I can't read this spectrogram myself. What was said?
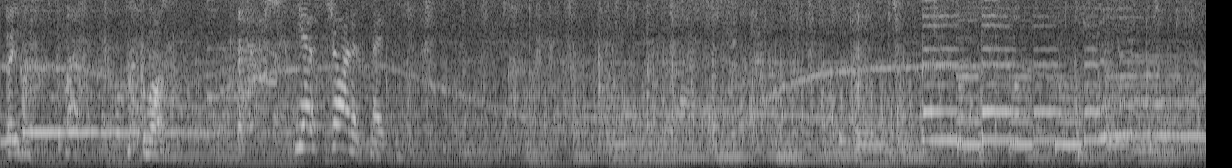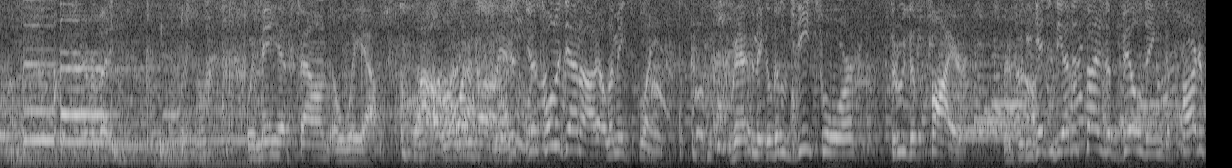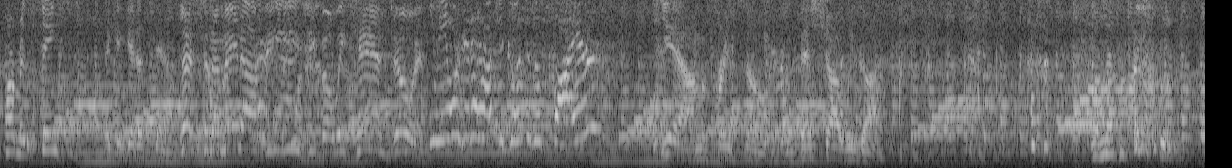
Mason, come on. Yes, join us, Mason. Found a way out. Just, just hold it down. uh, Let me explain. We're going to have to make a little detour through the fire. But if we can get to the other side of the building, the fire department thinks they can get us down. Listen, it may not be easy, but we can do it. You mean we're going to have to go to the fire? Yeah, I'm afraid so. It's the best shot we got. Well, let-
